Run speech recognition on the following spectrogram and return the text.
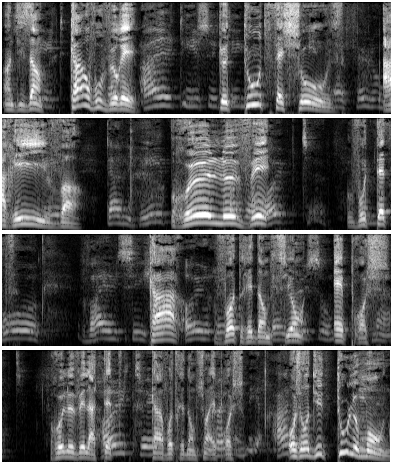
en disant, quand vous verrez que toutes ces choses arrivent, relevez vos têtes, car votre rédemption est proche. Relevez la tête, car votre rédemption est proche. Aujourd'hui, tout le monde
